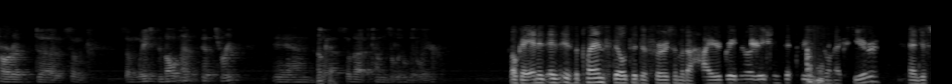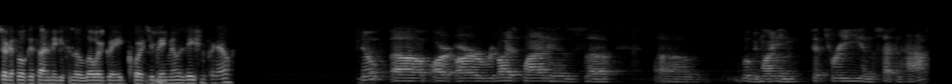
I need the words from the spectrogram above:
started uh, some waste development in pit 3. Uh, okay. That comes a little bit later. Okay. And is is the plan still to defer some of the higher grade mineralization in pit 3 until next year and just sort of focus on maybe some of the lower grade, coarser grain mineralization for now? No. Our revised plan is we'll be mining pit 3 in the second half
